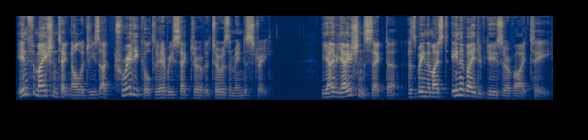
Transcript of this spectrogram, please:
Information technologies are critical to every sector of the tourism industry. The aviation sector has been the most innovative user of IT.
